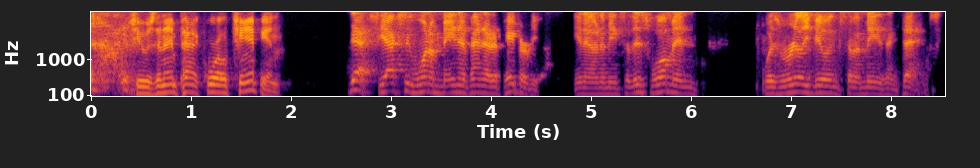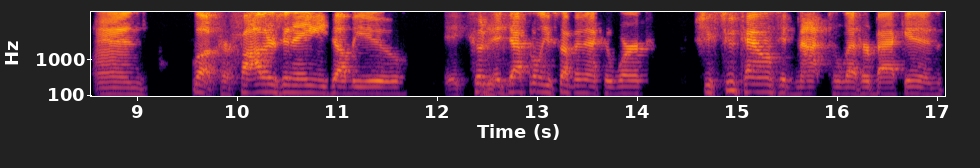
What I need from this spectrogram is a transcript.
She was an Impact World Champion. Yeah, she actually won a main event at a pay per view. You know what I mean? So this woman was really doing some amazing things. And look, her father's in AEW. It could, mm-hmm. it definitely is something that could work. She's too talented not to let her back in.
